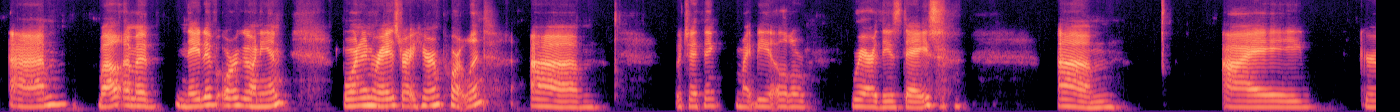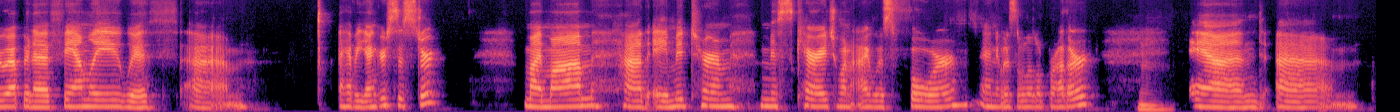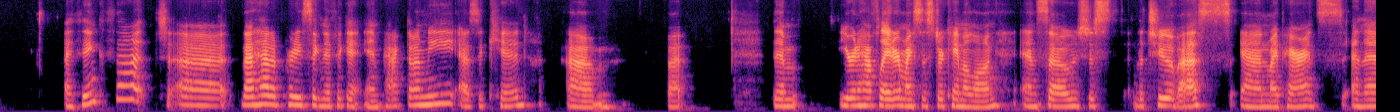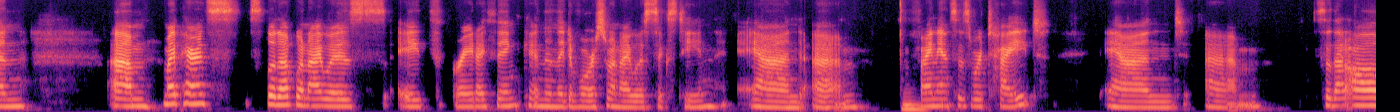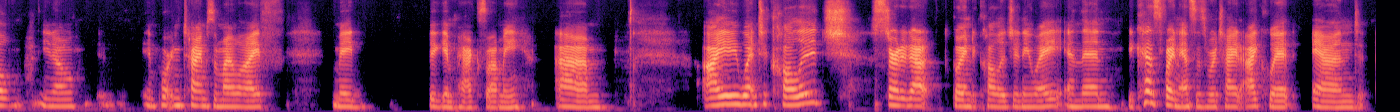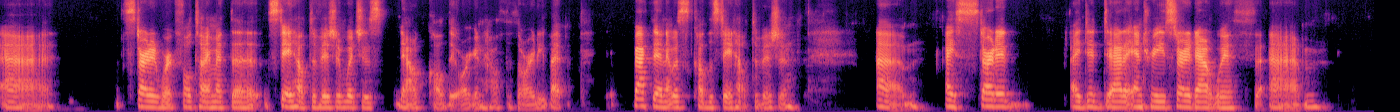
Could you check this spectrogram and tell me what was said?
Um, well, I'm a native Oregonian, born and raised right here in Portland, um, which I think might be a little rare these days. um, I grew up in a family with, um, I have a younger sister. My mom had a midterm miscarriage when I was four, and it was a little brother. Mm. And um, I think that uh, that had a pretty significant impact on me as a kid. Um, but then year and a half later, my sister came along, and so it was just the two of us and my parents. And then um, my parents split up when I was eighth grade, I think, and then they divorced when I was 16. And um, mm. finances were tight. And um, so that all, you know, important times in my life made big impacts on me. Um, I went to college, started out going to college anyway. And then because finances were tight, I quit and uh, started work full time at the State Health Division, which is now called the Oregon Health Authority, but back then it was called the State Health Division. Um, I started, I did data entry, started out with um,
